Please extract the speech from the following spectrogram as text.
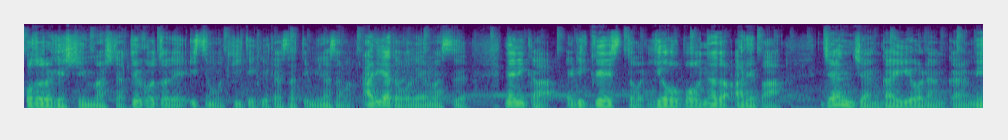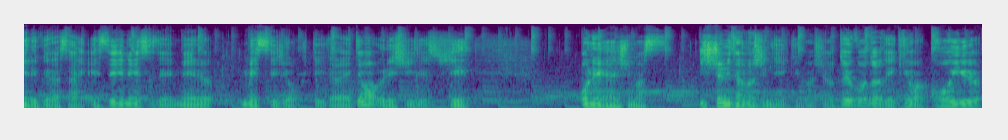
お届けしてみました。ということで、いつも聞いてくださって皆様ありがとうございます。何かリクエスト、要望などあれば、じゃんじゃん概要欄からメールください。SNS でメール、メッセージを送っていただいても嬉しいですし、お願いします。一緒に楽しんでいきましょう。ということで、今日はこういう、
